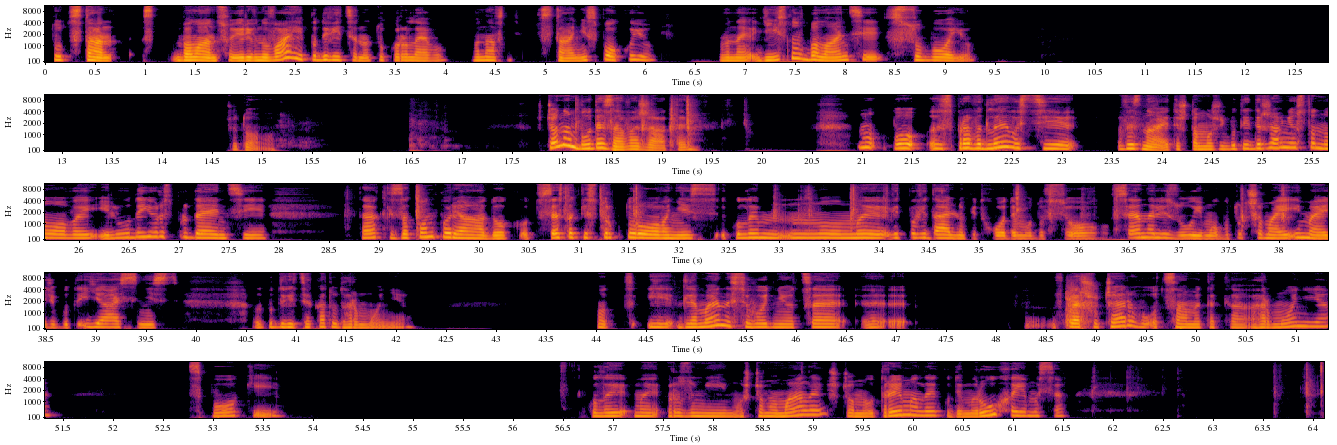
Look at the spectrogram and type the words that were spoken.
Тут стан балансу і рівноваги, подивіться на ту королеву. Вона в стані спокою. Вона дійсно в балансі з собою. Чудово. Що нам буде заважати? Ну, по е, справедливості, ви знаєте, що там можуть бути і державні установи, і люди юриспруденції, так, закон, порядок, от все ж таки структурованість, коли ну, ми відповідально підходимо до всього, все аналізуємо, бо тут ще має і меч бути, і ясність. От подивіться, яка тут гармонія. От, і для мене сьогодні це в першу чергу, от саме така гармонія, спокій, коли ми розуміємо, що ми мали, що ми отримали, куди ми рухаємося,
